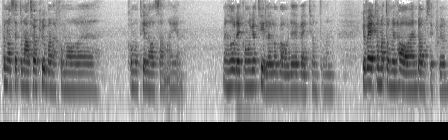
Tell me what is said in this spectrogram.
på något sätt de här två klubbarna kommer, eh, kommer tillhöra samma igen. Men hur det kommer gå till eller vad, det vet jag inte. Men jag vet om att de vill ha en damsektion.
